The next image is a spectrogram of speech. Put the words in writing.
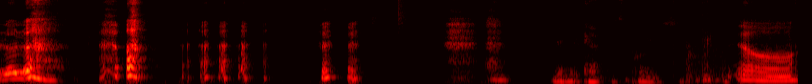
Lolo. Every cat is crazy. Oh.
